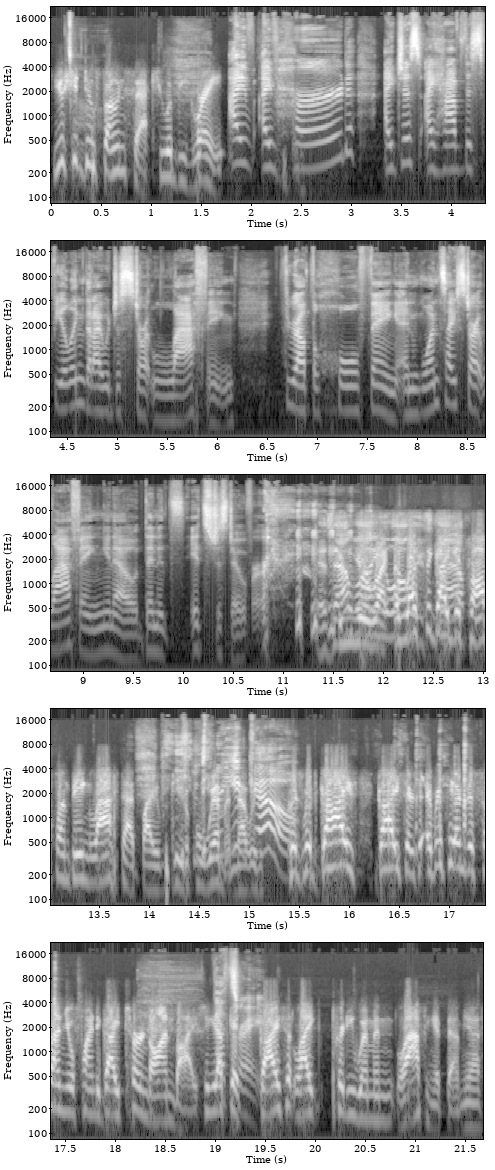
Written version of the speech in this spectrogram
you should do phone sex. You would be great. I've I've heard. I just I have this feeling that I would just start laughing throughout the whole thing, and once I start laughing, you know, then it's it's just over. Is that You're why right. you Unless the guy laugh? gets off on being laughed at by beautiful There women. you that go. because with guys, guys, there's everything under the sun. You'll find a guy turned on by. So you have to That's get right. guys that like pretty women laughing at them. Yes.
